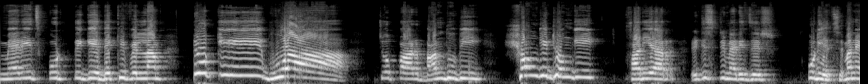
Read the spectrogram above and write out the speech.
ম্যারেজ করতে গিয়ে দেখে ফেললাম টুকি ভুয়া চোপার বান্ধবী সঙ্গী ঢঙ্গি ফারিয়ার রেজিস্ট্রি ম্যারেজের করিয়েছে মানে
